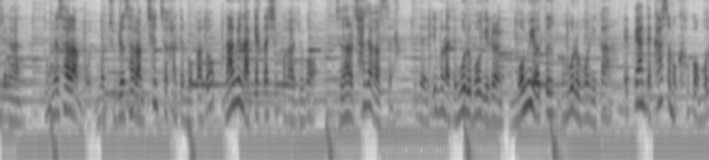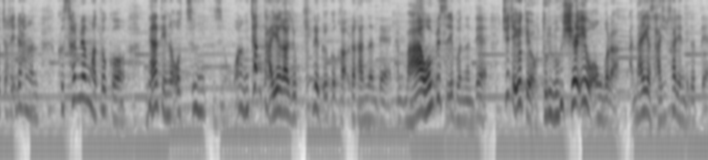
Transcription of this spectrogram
내가 동네 사람 뭐, 뭐 주변 사람 친척한테 못 가도 남이 낫겠다 싶어가지고 전화를 찾아갔어요. 근데 이분한테 물어보기를 몸이 어떤 물어보니까 빼빼한테 가슴은 크고 뭐저 이래 하는 그 설명만 듣고 내한테 있는 옷 정, 왕창 다 이어가지고 길에 끌고 가러 갔는데 마 원피스를 입었는데 진짜 이렇게 두리뭉실 입어 온 거라. 나이가 40살인데 그때.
